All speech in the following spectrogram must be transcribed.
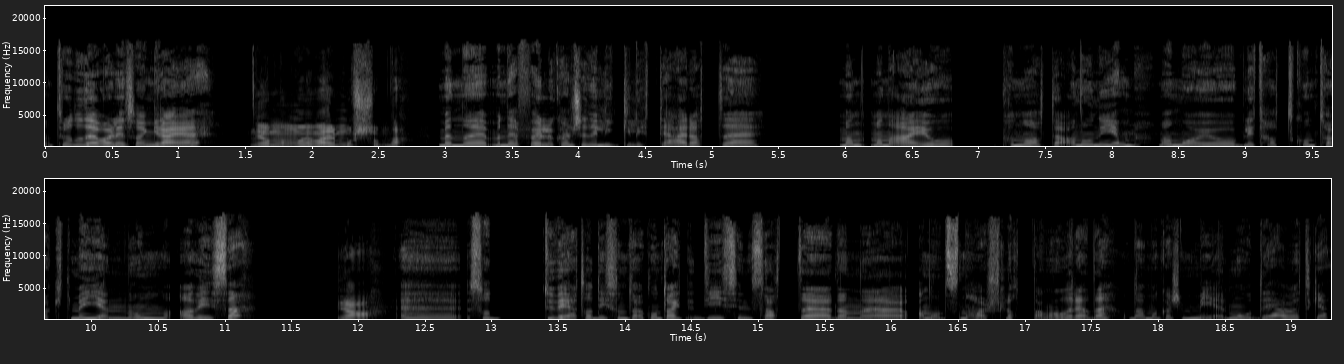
Jeg trodde det var litt sånn greie. Ja, man må jo være morsom, da. Men, eh, men jeg føler kanskje det ligger litt i her at uh, man, man er jo på en måte anonym. Man må jo bli tatt kontakt med gjennom avisa. Ja. Uh, så du vet at de som tar kontakt, de syns at uh, denne annonsen har slått an allerede. Og da er man kanskje mer modig, jeg vet ikke.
